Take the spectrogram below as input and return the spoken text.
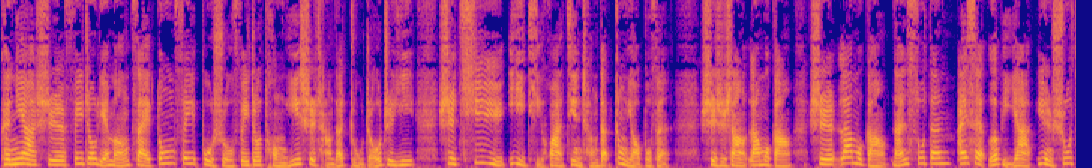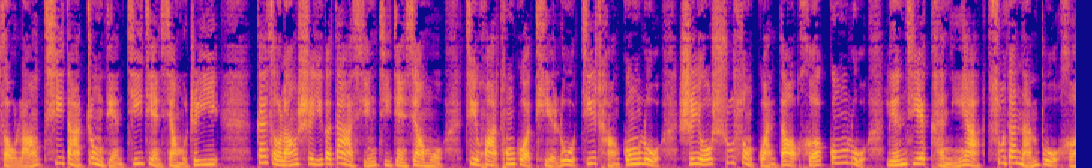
肯尼亚是非洲联盟在东非部署非洲统一市场的主轴之一，是区域一体化进程的重要部分。事实上，拉木港是拉木港南苏丹埃塞俄比亚运输走。走廊七大重点基建项目之一。该走廊是一个大型基建项目，计划通过铁路、机场、公路、石油输送管道和公路连接肯尼亚、苏丹南部和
